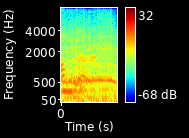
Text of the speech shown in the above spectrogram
Longer?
